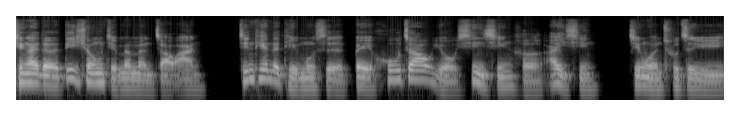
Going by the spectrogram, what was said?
亲爱的弟兄姐妹们，早安！今天的题目是被呼召有信心和爱心。经文出自于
